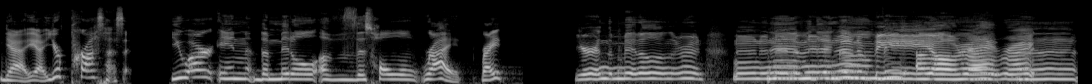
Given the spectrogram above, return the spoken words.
Yeah, yeah. You're processing. You are in the middle of this whole ride, right? You're in the middle of the road. No, no, no, no, be all right, right. Uh,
